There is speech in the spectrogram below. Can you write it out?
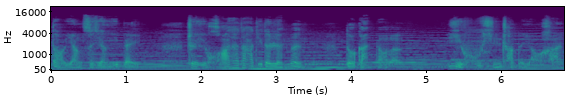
到扬子江以北，这一华夏大地的人们都感到了异乎寻常的摇撼。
